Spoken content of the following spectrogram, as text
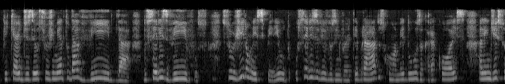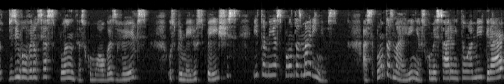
que quer dizer o surgimento da vida, dos seres vivos. Surgiram nesse período os seres vivos invertebrados, como a medusa, caracóis. Além disso, desenvolveram-se as plantas, como algas verdes, os primeiros peixes e também as plantas marinhas. As plantas marinhas começaram então a migrar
